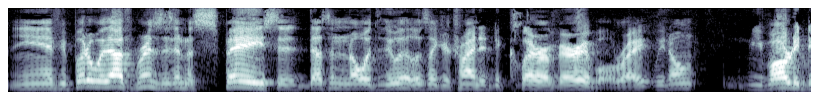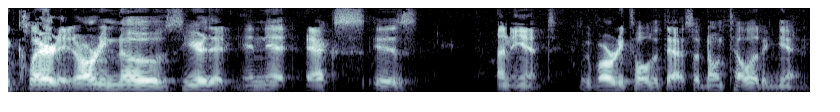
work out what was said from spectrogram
Yeah, if you put it without the parentheses in a space, it doesn't know what to do. It looks like you're trying to declare a variable, right? We don't. You've already declared it. It already knows here that init x is an int. We've already told it that, so don't tell it again.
